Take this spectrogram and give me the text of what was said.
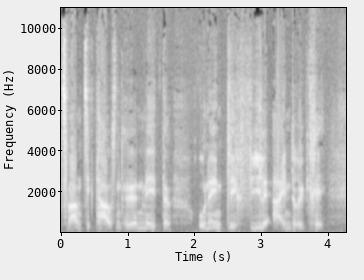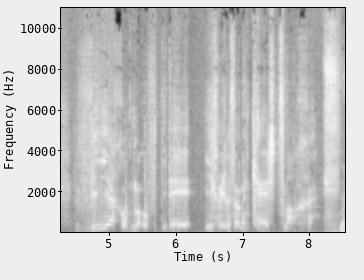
20.000 Höhenmeter, unendlich viele Eindrücke. Wie kommt man auf die Idee, ich will so einen Cache zu machen?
